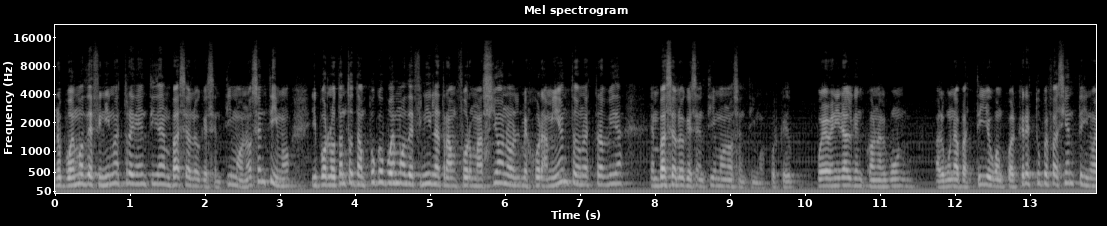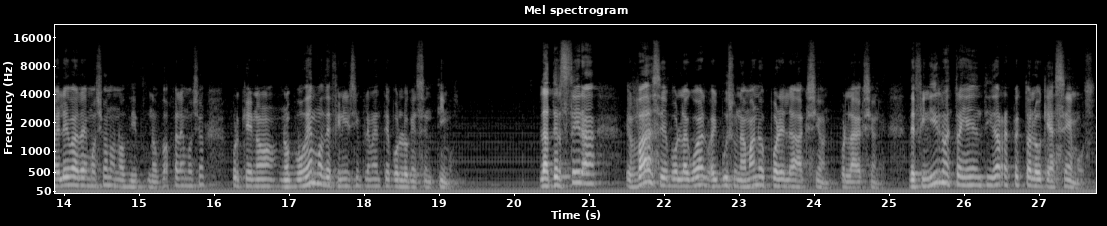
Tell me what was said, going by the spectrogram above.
no podemos definir nuestra identidad en base a lo que sentimos o no sentimos, y por lo tanto tampoco podemos definir la transformación o el mejoramiento de nuestras vidas en base a lo que sentimos o no sentimos, porque puede venir alguien con algún, alguna pastilla o con cualquier estupefaciente y nos eleva la emoción o nos, nos baja la emoción, porque no, no podemos definir simplemente por lo que sentimos. La tercera base por la cual, ahí puse una mano, es por la acción, por las acciones. Definir nuestra identidad respecto a lo que hacemos.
